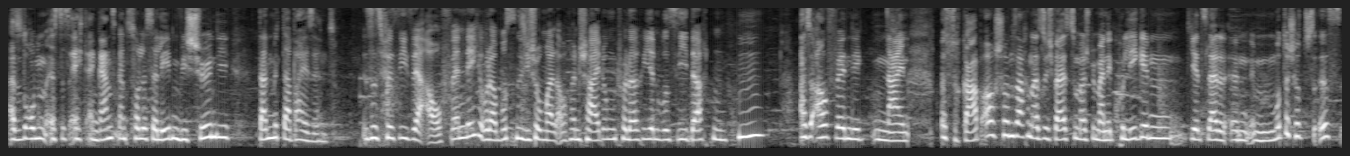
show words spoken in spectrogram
Also darum ist es echt ein ganz, ganz tolles Erleben, wie schön die dann mit dabei sind. Ist es für Sie sehr aufwendig oder mussten Sie schon mal auch Entscheidungen tolerieren, wo Sie dachten, hm, also aufwendig, nein. Es gab auch schon Sachen. Also ich weiß zum Beispiel, meine Kollegin, die jetzt leider im Mutterschutz ist,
